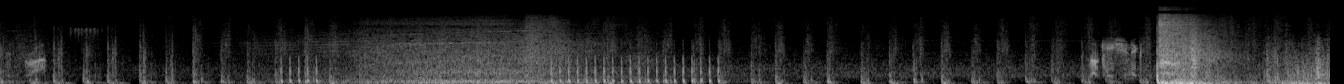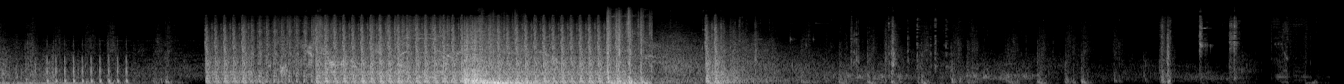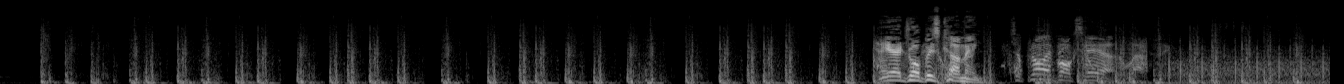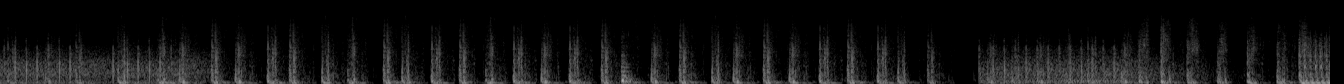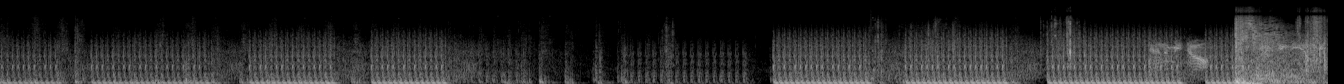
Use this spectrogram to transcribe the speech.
Airdrop is coming. Supply box here. Collapsing. Enemy down. Engaging the enemy.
